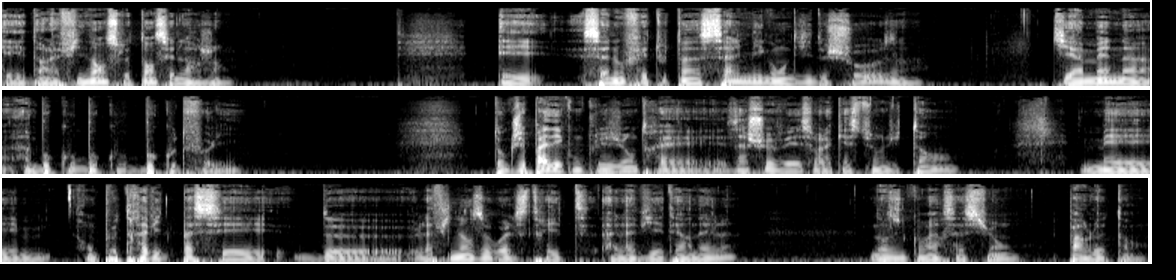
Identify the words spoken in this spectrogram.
Et dans la finance, le temps, c'est de l'argent. Et ça nous fait tout un salmigondi de choses qui amènent à, beaucoup, beaucoup, beaucoup de folie. Donc, je n'ai pas des conclusions très achevées sur la question du temps, mais on peut très vite passer de la finance de Wall Street à la vie éternelle dans une conversation par le temps.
